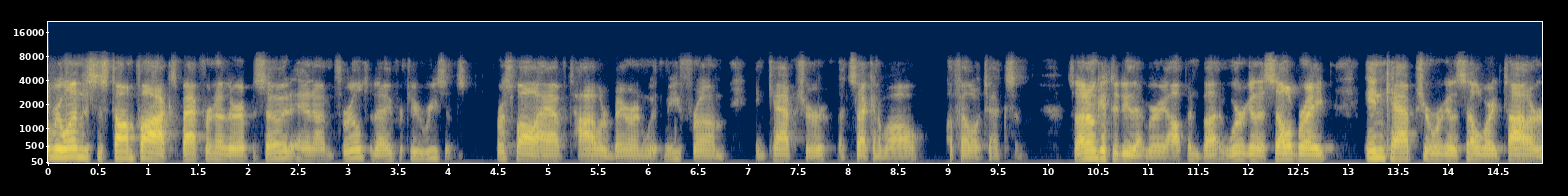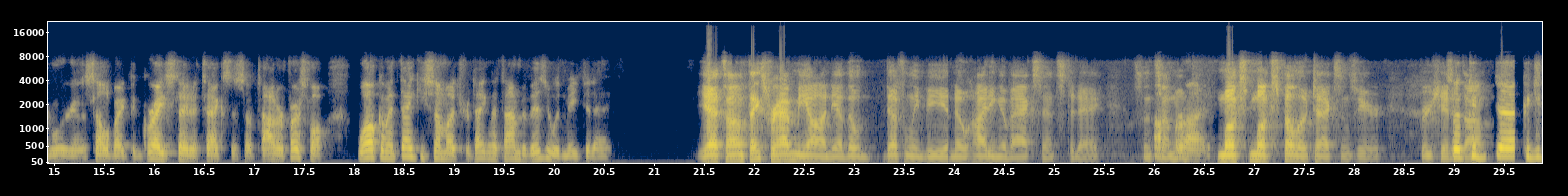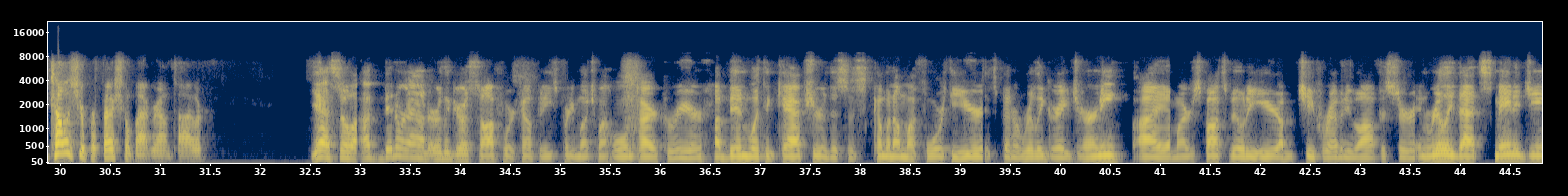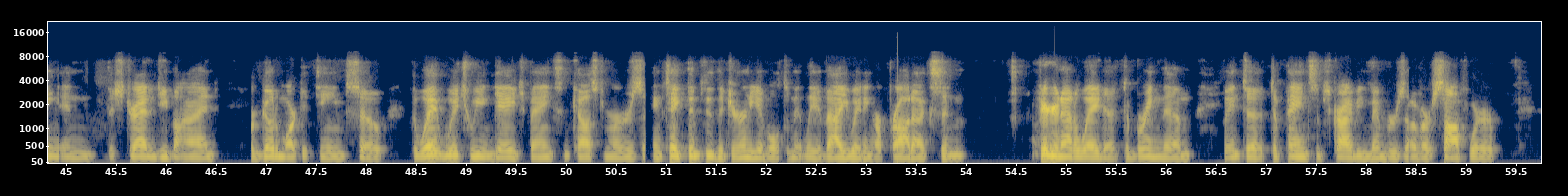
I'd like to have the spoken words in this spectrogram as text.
Everyone, this is Tom Fox back for another episode, and I'm thrilled today for two reasons. First of all, I have Tyler Barron with me from Encapture, but second of all, a fellow Texan. So I don't get to do that very often, but we're going to celebrate Encapture. We're going to celebrate Tyler, and we're going to celebrate the great state of Texas. So, Tyler, first of all, welcome and thank you so much for taking the time to visit with me today. Yeah, Tom, thanks for having me on. Yeah, there'll definitely be no hiding of accents today since I'm right. amongst, amongst fellow Texans here. Appreciate so it, Tom. Could, uh, could you tell us your professional background, Tyler? Yeah, so I've been around early growth software companies pretty much my whole entire career. I've been with Encapture. This is coming on my fourth year. It's been a really great journey. I my responsibility here, I'm chief revenue officer, and really that's managing and the strategy behind our go-to-market team. So the way at which we engage banks and customers and take them through the journey of ultimately evaluating our products and figuring out a way to, to bring them into to paying subscribing members of our software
